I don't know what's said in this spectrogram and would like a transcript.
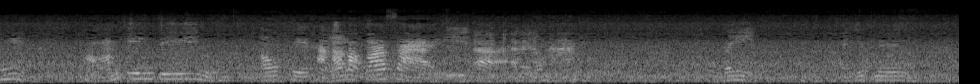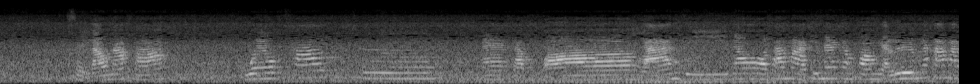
นี่หอมจริงๆ โอเคค่ะ แล้วเราก็ใส่อ่าอะไรแล้วนะ นี่ใส่นิดนึงเสร็จแล้วนะคะ Welcome to แม่กำปองร้านดีโนถ้ามาที่แม่กำปองอย่าลืมนะคะมา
